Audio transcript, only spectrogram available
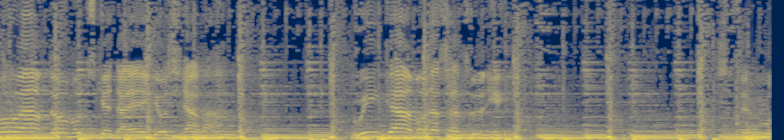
ももつけた営業者はウィンカーも出さずに視線を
